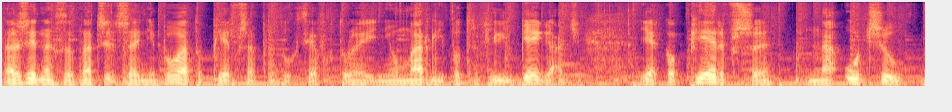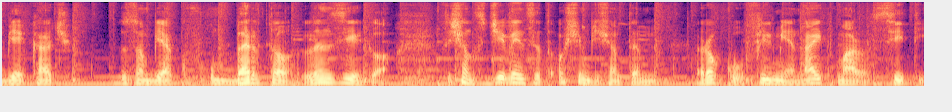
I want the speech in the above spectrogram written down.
Należy jednak zaznaczyć, że nie była to pierwsza produkcja, w której nieumarli potrafili biegać. Jako pierwszy nauczył biegać zombiaków Umberto Lenziego w 1980 roku w filmie Nightmare City.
